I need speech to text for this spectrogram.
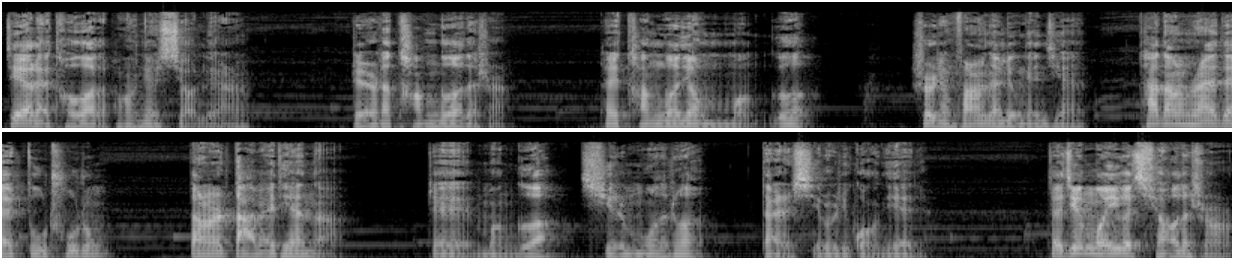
接下来投稿的朋友叫小玲，这是他堂哥的事儿。他这堂哥叫猛哥，事情发生在六年前，他当时还在读初中。当时大白天呢，这猛哥骑着摩托车带着媳妇儿去逛街去，在经过一个桥的时候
